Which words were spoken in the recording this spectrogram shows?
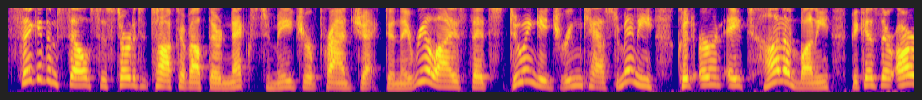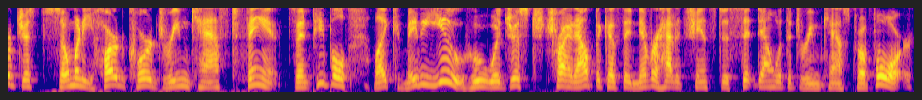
Sega themselves has started to talk about their next major project, and they realized that doing a Dreamcast Mini could earn a ton of money because there are just so many hardcore Dreamcast fans, and people like maybe you who would just try it out because they never had a chance to sit down with the Dreamcast Dreamcast before.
